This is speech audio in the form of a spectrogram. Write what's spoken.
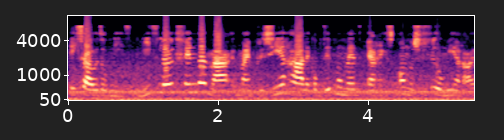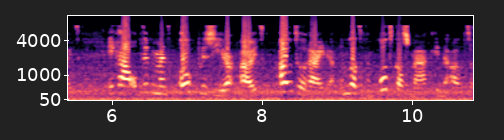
Ik zou het ook niet, niet leuk vinden, maar mijn plezier haal ik op dit moment ergens anders veel meer uit. Ik haal op dit moment ook plezier uit autorijden, omdat ik een podcast maak in de auto.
